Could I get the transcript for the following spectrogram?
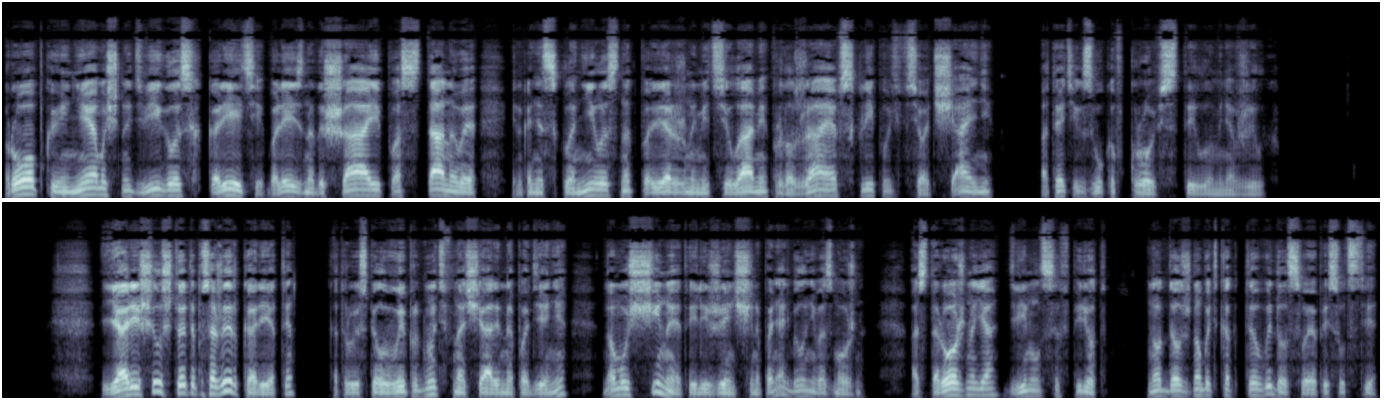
робко и немощно двигалась к карете, болезненно дыша и постановая, и, наконец, склонилась над поверженными телами, продолжая всхлипывать все отчаяние. От этих звуков кровь стыла у меня в жилах. Я решил, что это пассажир кареты, который успел выпрыгнуть в начале нападения, но мужчина это или женщина понять было невозможно. Осторожно я двинулся вперед но, должно быть, как-то выдал свое присутствие.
